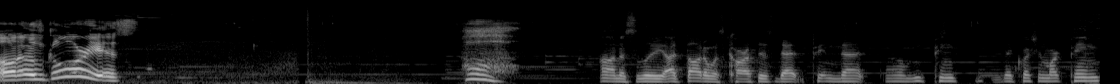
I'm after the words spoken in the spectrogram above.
oh, that was glorious. Oh, Honestly, I thought it was Karthus that pinned that um ping that question mark pinged.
